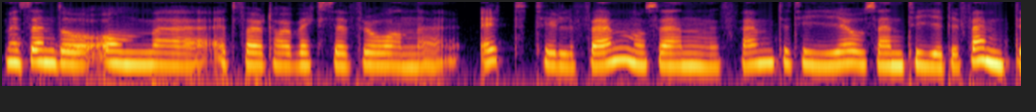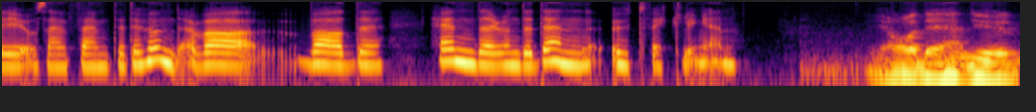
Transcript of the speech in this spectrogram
Men sen då om eh, ett företag växer från 1 eh, till 5 och sen 5 till 10 och sen 10 till 50 och sen 50 till 100. Vad, vad händer under den utvecklingen? Ja, det händer ju,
